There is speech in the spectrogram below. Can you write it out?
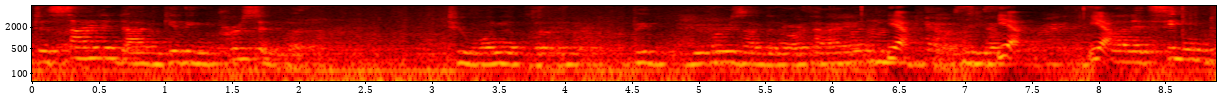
decided on giving personhood to one of the big rivers on the North Island. Yeah. Yeah. Yeah. But it seemed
